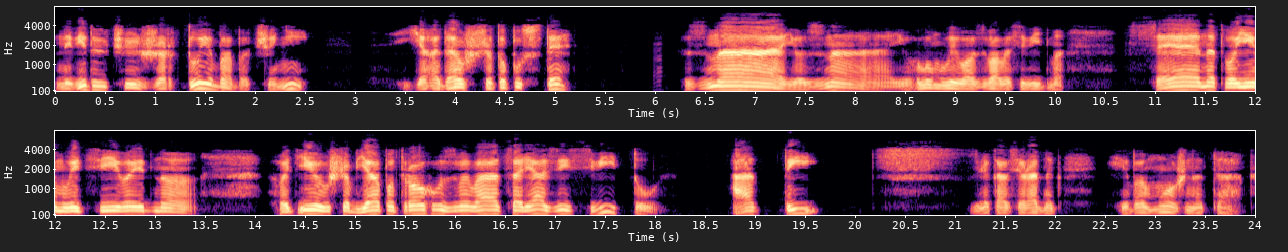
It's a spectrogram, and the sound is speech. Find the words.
не відаючи, жартує баба чи ні. Я гадав, що то пусте. Знаю, знаю, глумливо озвалася відьма. Все на твоїм лиці видно. Хотів, щоб я потроху звела царя зі світу. А ти. злякався радник. Хіба можна так?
